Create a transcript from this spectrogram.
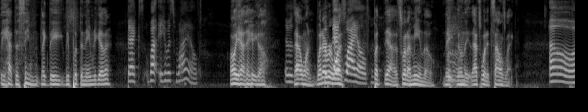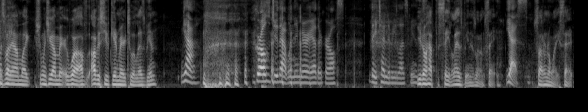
they had the same like they they put the name together. Beck's. Well, it was wild. Oh yeah, there you go. It was That one, whatever it was. Wild. But yeah, that's what I mean though. They, when they that's what it sounds like. Oh, okay. That's funny. I'm like she, when she got married. Well, obviously you get married to a lesbian. Yeah. girls do that when they marry other girls. They tend to be lesbians. You don't have to say lesbian, is what I'm saying. Yes. So I don't know why you said it.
